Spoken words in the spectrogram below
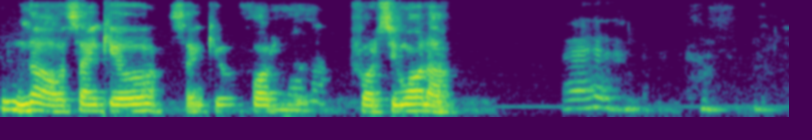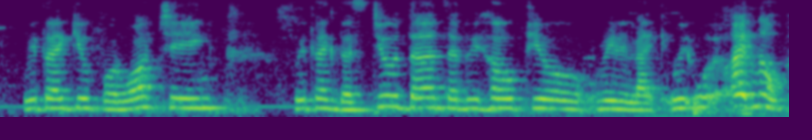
No, thank you. Thank you for, for Simona. we thank you for watching. We thank the students and we hope you really like we, we I know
